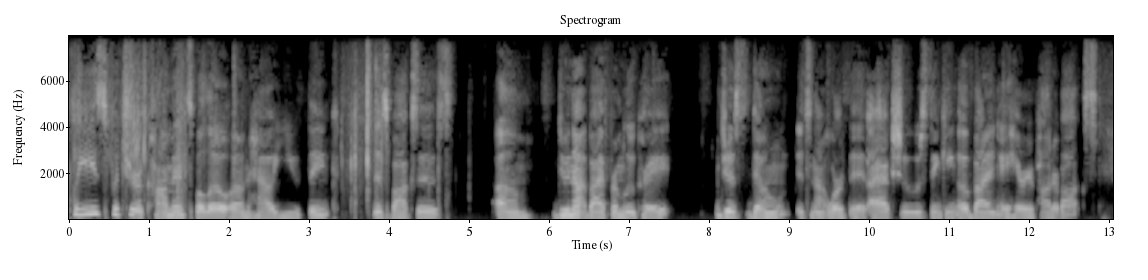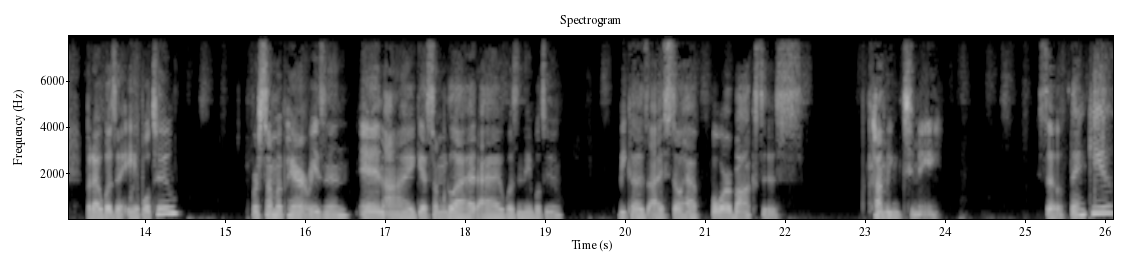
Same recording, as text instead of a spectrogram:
Please put your comments below on how you think this box is. Um, do not buy from Loot Crate. Just don't. It's not worth it. I actually was thinking of buying a Harry Potter box, but I wasn't able to for some apparent reason. And I guess I'm glad I wasn't able to because I still have four boxes coming to me. So thank you.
